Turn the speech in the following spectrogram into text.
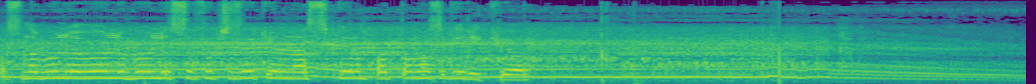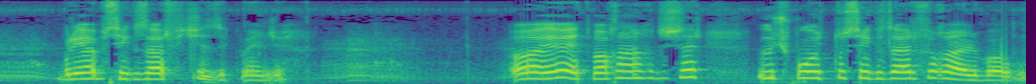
Aslında böyle böyle böyle sıfır çizerken lastiklerin patlaması gerekiyor. Buraya bir 8 harfi çizdik bence. Aa evet bakın arkadaşlar 3 boyutlu 8 harfi galiba bu.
